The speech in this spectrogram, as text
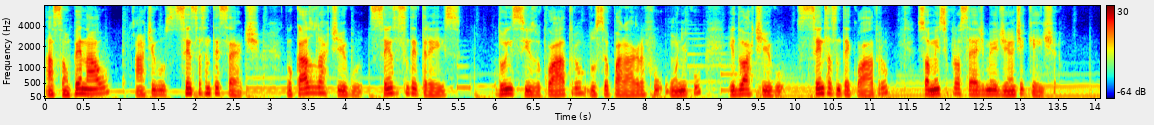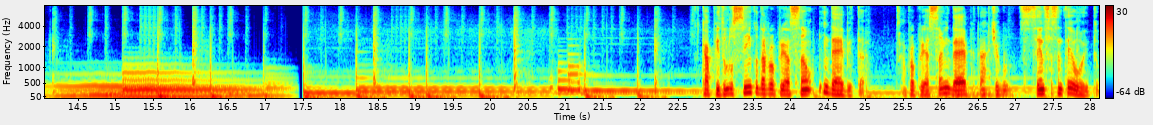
Ação penal, artigo 167. No caso do artigo 163, do inciso 4 do seu parágrafo único e do artigo 164, somente se procede mediante queixa. Capítulo 5 da apropriação indébita. Apropriação indébita, artigo 168.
